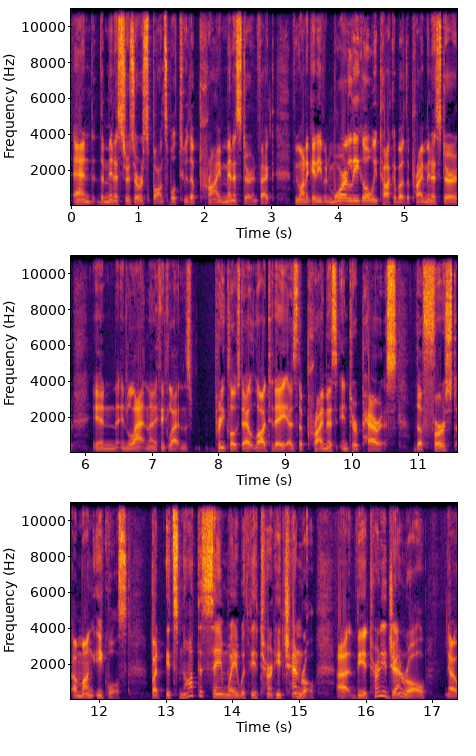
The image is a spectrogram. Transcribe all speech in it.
and the ministers are responsible to the prime minister. In fact, if we want to get even more legal, we talk about the prime minister in, in Latin. I think Latin is pretty close to outlawed today as the primus inter pares, the first among equals. But it's not the same way with the attorney general. Uh, the attorney general uh,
